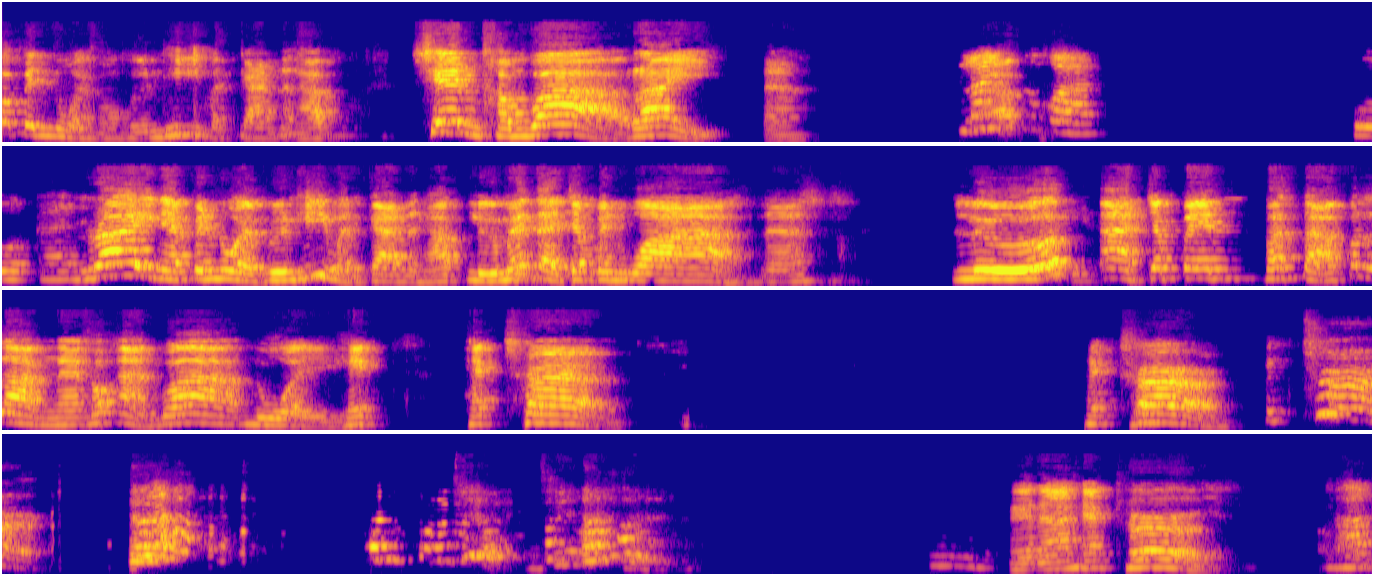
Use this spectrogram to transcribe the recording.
ก็เป็นหน่วยของพื้นที่เหมือนกันนะครับ เช่นคำว่าไร่นะไล่ตัวตัวกันไร่เนี่ยเป็นหน่วยพื้นที่เหมือนกันนะครับ หรือแม้แต่จะเป็นวานะ หรืออาจจะเป็นภาษาฝรั่งนะเขาอ่านว่าหน่วยเฮกเฮกเตอร์ เฮกเตอร์เฮกเตอร์เห็นนะเฮกเตอร์กัด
